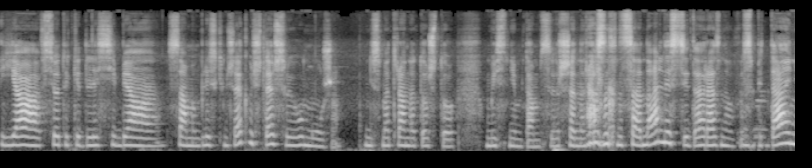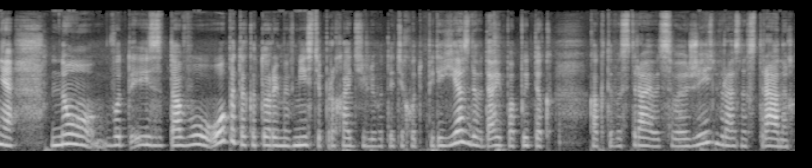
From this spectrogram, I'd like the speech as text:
я все-таки для себя самым близким человеком считаю своего мужа несмотря на то, что мы с ним там совершенно разных национальностей, да, разного воспитания, но вот из-за того опыта, который мы вместе проходили, вот этих вот переездов, да, и попыток как-то выстраивать свою жизнь в разных странах.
